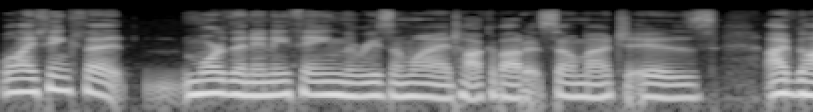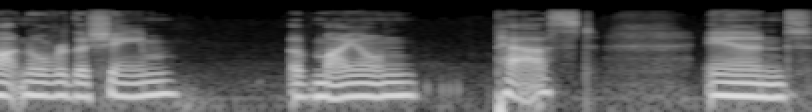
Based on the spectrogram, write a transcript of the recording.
Well, I think that more than anything, the reason why I talk about it so much is I've gotten over the shame of my own past. And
